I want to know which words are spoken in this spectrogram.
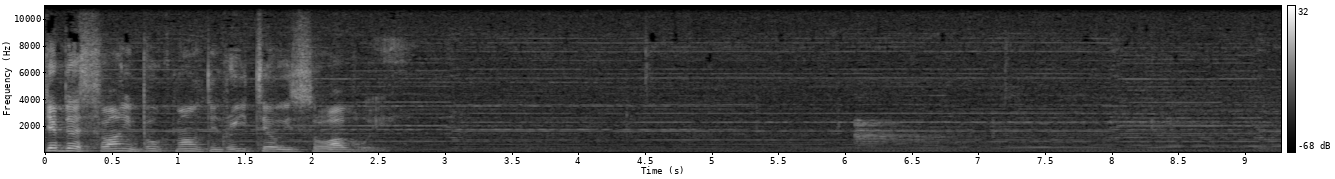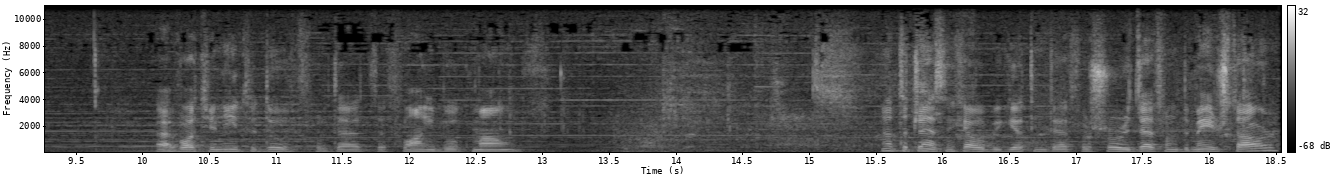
Yep, that flying book mountain retail is lovely. Uh, what you need to do for that uh, flying book mount. Not a chance in hell we'll be getting that for sure. Is that from the mage tower?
